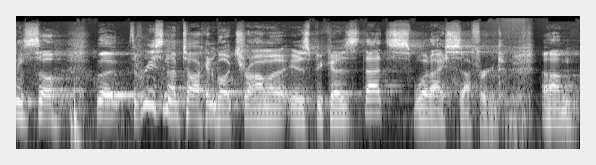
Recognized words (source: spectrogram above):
so the, the reason I'm talking about trauma is because that's what I suffered. Um,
